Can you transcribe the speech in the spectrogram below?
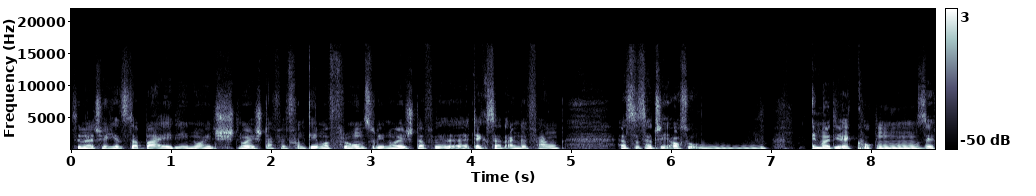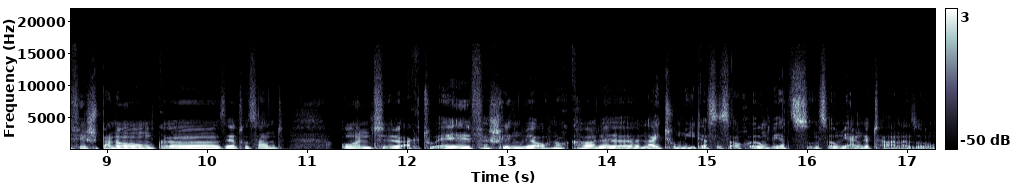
Sind wir natürlich jetzt dabei, die neue, neue Staffel von Game of Thrones und die neue Staffel äh, Dexter hat angefangen. Das ist natürlich auch so, uh, immer direkt gucken, sehr viel Spannung, äh, sehr interessant. Und äh, aktuell verschlingen wir auch noch gerade äh, Lie to Me. Das ist auch irgendwie, hat es uns irgendwie angetan. Also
